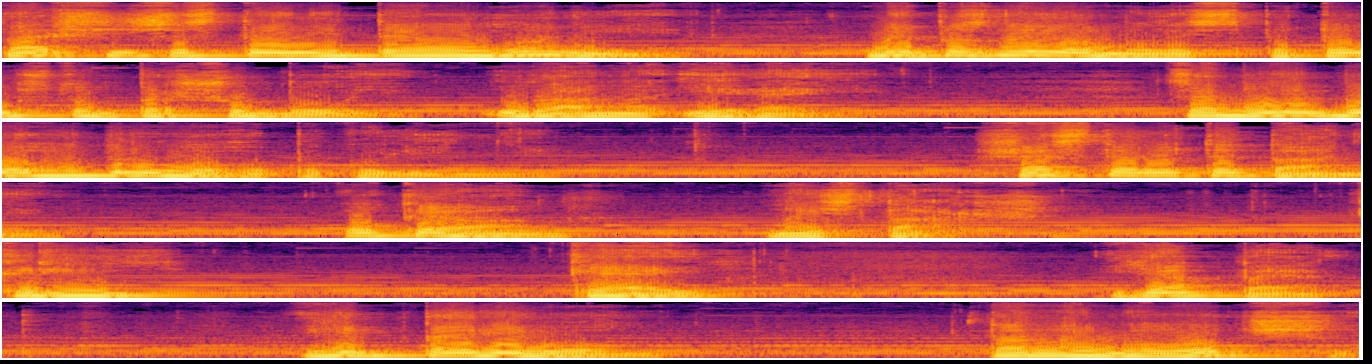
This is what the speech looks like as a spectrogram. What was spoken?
першій частині Теогонії ми познайомились з потомством першобою Урана і Геї. Це були боги другого покоління. Шестеро титанів, Океан найстарший, Крій, Кей, Япет, Гіпперіон та наймолодший,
